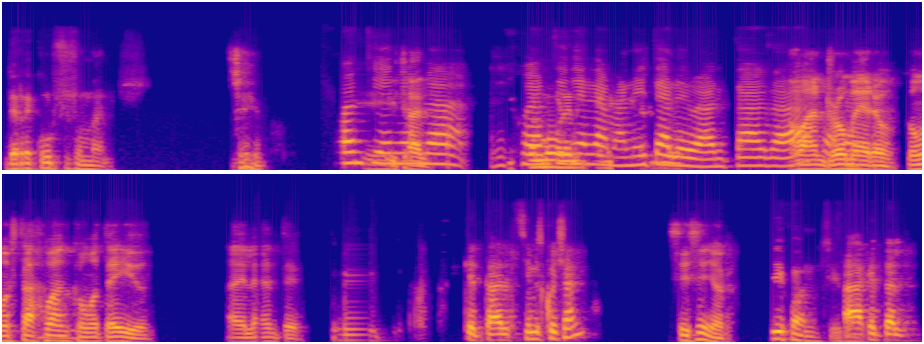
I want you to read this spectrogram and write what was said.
de recursos humanos. Sí. Juan tiene, una, Juan tiene la manita levantada. Juan Romero, ¿cómo estás Juan? ¿Cómo te ha ido? Adelante. ¿Qué tal? ¿Sí me escuchan? Sí, señor. Sí, Juan. Sí, Ah, ¿qué tal?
